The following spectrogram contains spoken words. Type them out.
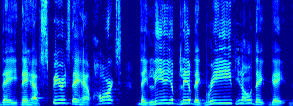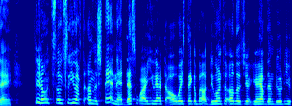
they they have spirits, they have hearts, they live, live, they breathe, you know, they they they you know, so, so you have to understand that. That's why you have to always think about do unto others, you, you have them do to you.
